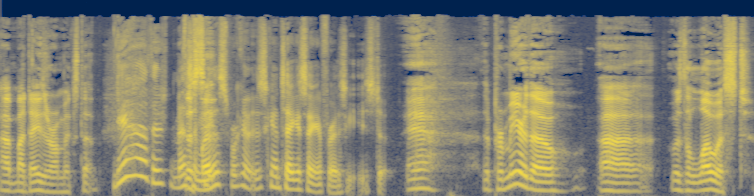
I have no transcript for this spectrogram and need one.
Uh, my days are all mixed up. Yeah, they're messing se- with us. We're gonna. It's gonna take a second for us to get used to it. Yeah, the premiere though uh, was the lowest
